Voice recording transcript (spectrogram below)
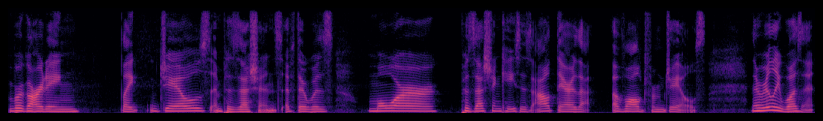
regarding like jails and possessions. If there was more possession cases out there that evolved from jails, there really wasn't.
